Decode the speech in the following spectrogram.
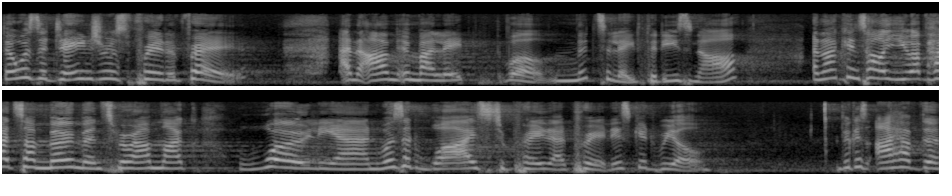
That was a dangerous prayer to pray. And I'm in my late, well, mid to late 30s now. And I can tell you, I've had some moments where I'm like, whoa, Leanne, was it wise to pray that prayer? Let's get real. because I have the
